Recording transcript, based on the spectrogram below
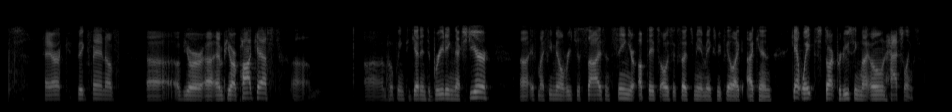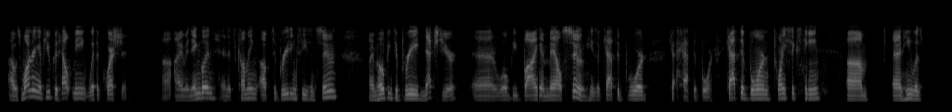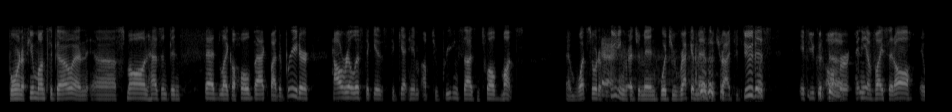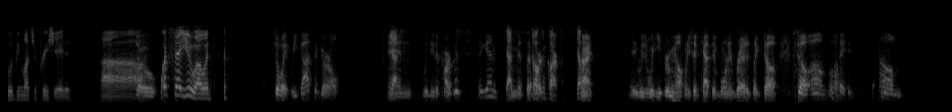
"Hey Eric, big fan of uh, of your uh, NPR podcast. Um, I'm hoping to get into breeding next year. Uh, if my female reaches size, and seeing your updates always excites me and makes me feel like I can can't wait to start producing my own hatchlings. I was wondering if you could help me with a question. Uh, I am in England and it's coming up to breeding season soon. I'm hoping to breed next year and we'll be buying a male soon. He's a captive born, ca- captive born, captive born 2016. Um, and he was born a few months ago and uh, small and hasn't been fed like a holdback by the breeder. How realistic is to get him up to breeding size in 12 months? And what sort of feeding regimen would you recommend to try to do this? If you could offer any advice at all, it would be much appreciated. Uh, so, what say you, Owen? so wait, we got the girl. Yes. With either carpets again? Yes, I missed we're that part. talking carpets. Yep. All right. It was you threw me off when he said captive born and bred. It's like duh. So um, but um,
